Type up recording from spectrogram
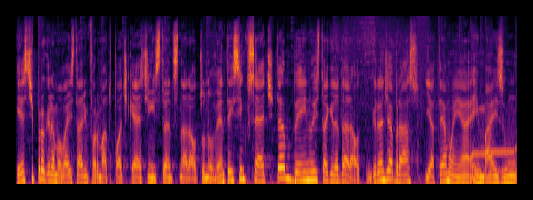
Este programa vai estar em formato podcast em instantes na Arauto 957, também no Instagram da Arauto. Um grande abraço e até amanhã em mais um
